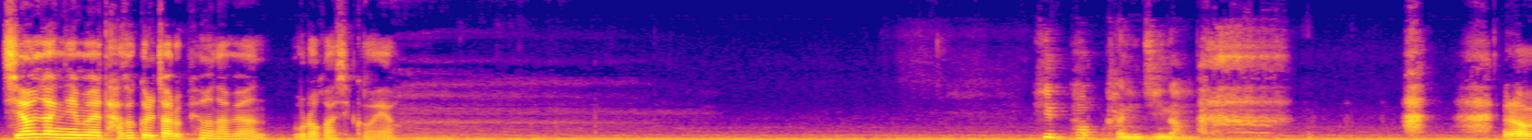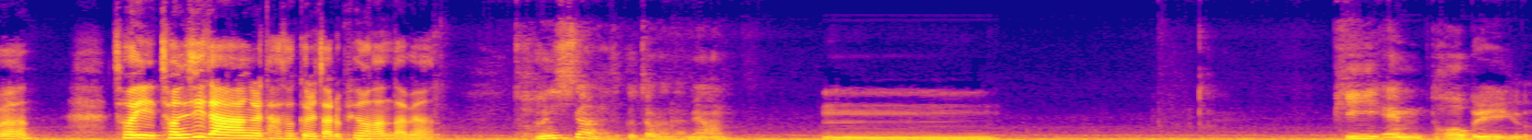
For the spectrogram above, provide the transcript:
지원장님을 다섯 글자로 표현하면 뭐라고 하실 거예요? 힙합 간지남. 그러면 저희 전시장을 다섯 글자로 표현한다면 전 시장을 다섯 글자로 한다면 음, BMW.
